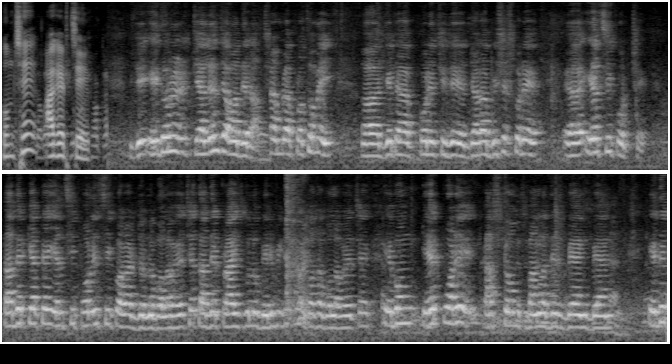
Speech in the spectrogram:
কমছে আগের চেয়ে। এই ধরনের চ্যালেঞ্জ আমাদের আছে। আমরা প্রথমেই যেটা করেছি যে যারা বিশেষ করে এলসি করছে তাদেরকে একটা এলসি পলিসি করার জন্য বলা হয়েছে। তাদের প্রাইসগুলো ভেরিফিকেশনের কথা বলা হয়েছে এবং এরপরে কাস্টমস বাংলাদেশ ব্যাংক ব্যাংক এদের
